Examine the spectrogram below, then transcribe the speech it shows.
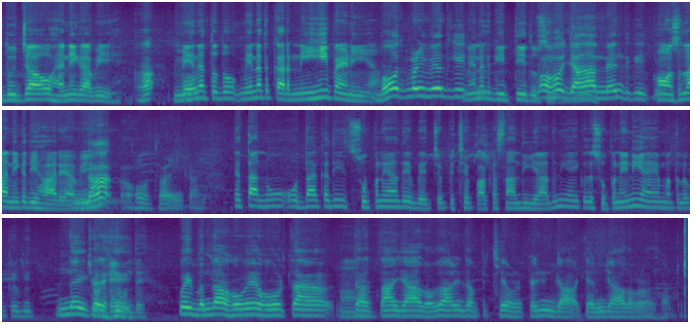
ਦੂਜਾ ਉਹ ਹੈ ਨਹੀਂਗਾ ਵੀ। ਹਾਂ। ਮਿਹਨਤ ਤੋਂ ਮਿਹਨਤ ਕਰਨੀ ਹੀ ਪੈਣੀ ਆ। ਬਹੁਤ ਬੜੀ ਮਿਹਨਤ ਕੀਤੀ। ਮਿਹਨਤ ਕੀਤੀ ਤੁਸੀਂ। ਬਹੁਤ ਜ਼ਿਆਦਾ ਮਿਹਨਤ ਕੀਤੀ। ਹੌਸਲਾ ਨਹੀਂ ਕਦੀ ਹਾਰਿਆ ਵੀ। ਨਾ ਹੋ ਸਾਰੀ ਕਰ ਤੇ ਤੁਹਾਨੂੰ ਉਦਾਂ ਕਦੀ ਸੁਪਨਿਆਂ ਦੇ ਵਿੱਚ ਪਿੱਛੇ ਪਾਕਿਸਤਾਨ ਦੀ ਯਾਦ ਨਹੀਂ ਆਈ? ਕਦੇ ਸੁਪਨੇ ਨਹੀਂ ਆਏ ਮਤਲਬ ਕਿ ਵੀ ਨਹੀਂ ਛੋਟੇ ਹੁੰਦੇ? ਕੋਈ ਬੰਦਾ ਹੋਵੇ ਹੋਰ ਤਾਂ ਤਾਂ- ਤਾਂ ਯਾਦ ਆਉਂਦਾ ਨਹੀਂ ਤਾਂ ਪਿੱਛੇ ਹੁਣ ਕਿਹਨੂੰ ਯਾਦ ਕਿਹਨੂੰ ਯਾਦ ਆਉਣਾ ਸਾਡੇ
